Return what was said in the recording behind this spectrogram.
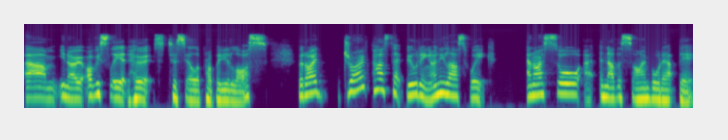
um, you know, obviously it hurts to sell a property loss, but I drove past that building only last week and I saw a- another signboard out there.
